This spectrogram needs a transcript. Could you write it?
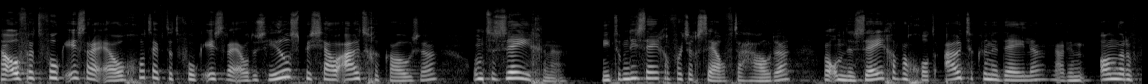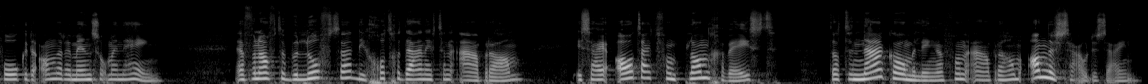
Nou, over het volk Israël. God heeft het volk Israël dus heel speciaal uitgekozen om te zegenen. Niet om die zegen voor zichzelf te houden, maar om de zegen van God uit te kunnen delen naar de andere volken, de andere mensen om hen heen. En vanaf de belofte die God gedaan heeft aan Abraham, is hij altijd van plan geweest dat de nakomelingen van Abraham anders zouden zijn,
